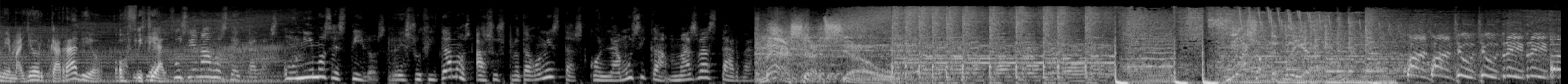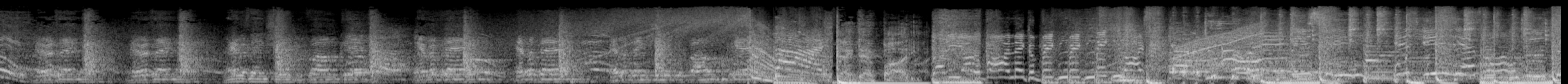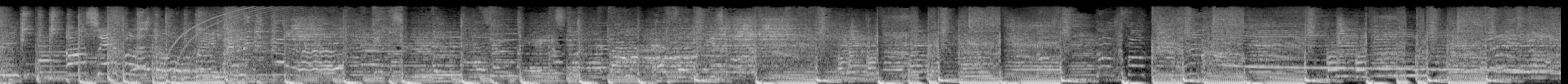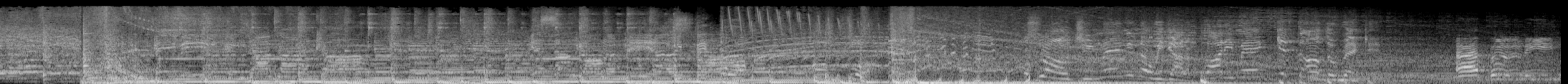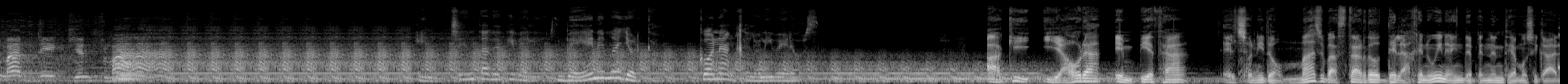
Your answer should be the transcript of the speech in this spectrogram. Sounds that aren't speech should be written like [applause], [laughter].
CCN Mallorca Radio Oficial. Fusionamos décadas, unimos estilos, resucitamos a sus protagonistas con la música más bastarda. Everything should be funky. Everything, everything, everything should be funky. Bye. Make that body. Body on the bar, make a big, big, big noise. D O A I believe my dick can fly. En 80 decibelios, BN Mallorca, con Ángel Oliveros. Aquí y ahora empieza el sonido más bastardo de la genuina independencia musical.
